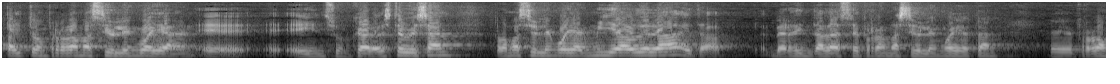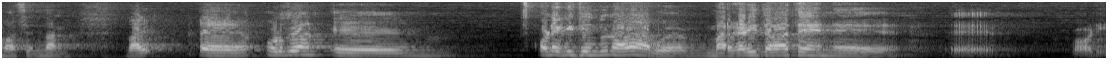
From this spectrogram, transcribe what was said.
Python programazio lenguaian eh, egin zuen. Claro, ez dugu esan, programazio lenguaian mila dela, eta berdin dela ze programazio lenguaiatan programatzen dan. Bai, e, orduan, e, honek egiten duna da, margarita baten, e, hori,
